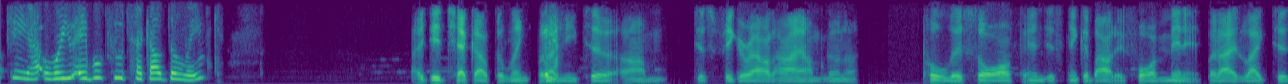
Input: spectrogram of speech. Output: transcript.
Okay. Were you able to check out the link? I did check out the link, but I need to um just figure out how I'm gonna pull this off and just think about it for a minute. But I'd like to.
